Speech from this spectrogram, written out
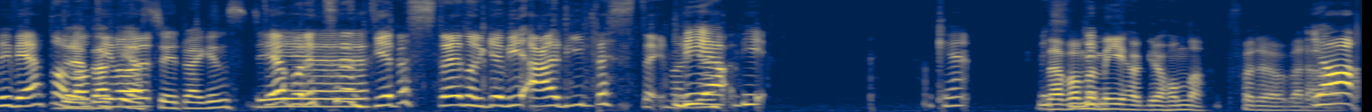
Vi vet alle at de var Yatzy Dragons. De er våre tredje beste i Norge. Vi er de beste i Norge. Vi er vi OK. Hvis Det var med du- min høyre hånd, da. For å være Ja,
